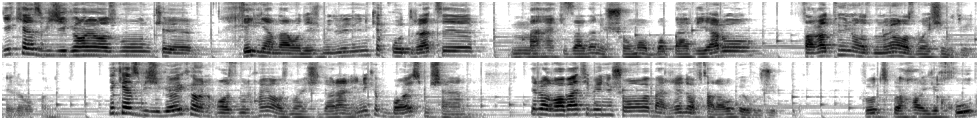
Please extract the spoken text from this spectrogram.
یکی از ویژگی های آزمون که خیلی هم در موردش می‌دونید اینه که قدرت محک زدن شما با بقیه رو فقط تو این آزمون های آزمایشی می‌تونید پیدا بکنید. یکی از ویژگی هایی که آن آزمون های آزمایشی دارن اینه که باعث میشن یه رقابتی بین شما و بقیه داوطلبا به وجود رتبه های خوب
